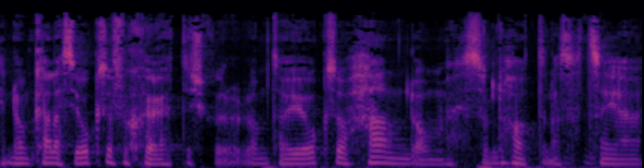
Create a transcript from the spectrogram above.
de kallas ju också för sköterskor och de tar ju också hand om soldaterna så att säga.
